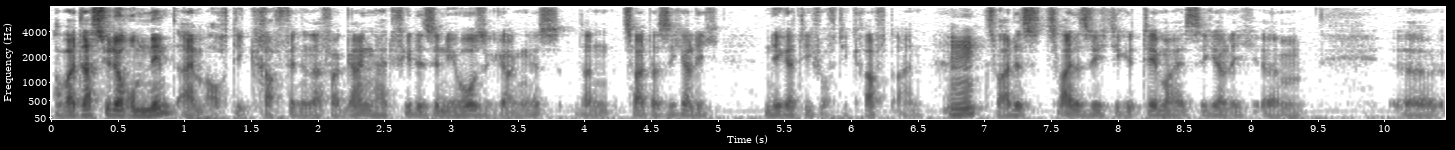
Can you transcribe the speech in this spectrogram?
Aber das wiederum nimmt einem auch die Kraft. Wenn in der Vergangenheit vieles in die Hose gegangen ist, dann zahlt das sicherlich negativ auf die Kraft ein. Mhm. Zweites, zweites wichtige Thema ist sicherlich ähm, äh,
